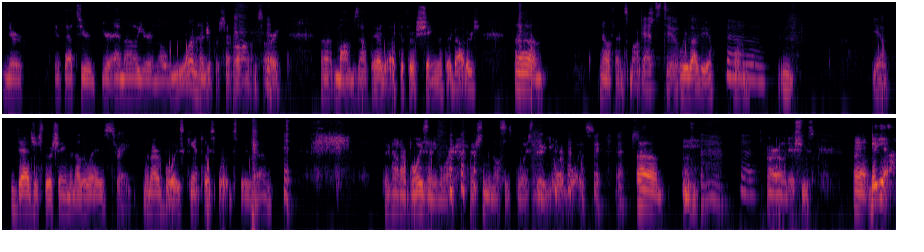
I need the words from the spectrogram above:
That's right. If that's your your mo, you're in the 100 percent wrong. I'm sorry, uh, moms out there that like to throw shame at their daughters. Um, no offense, mom. Dads too. We love you. Um, yeah. Dads just throw shame in other ways. That's right. When our boys can't play sports, we um, they're not our boys anymore. they're someone else's boys. They're your boys. Um, our own issues. Uh, but yeah,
